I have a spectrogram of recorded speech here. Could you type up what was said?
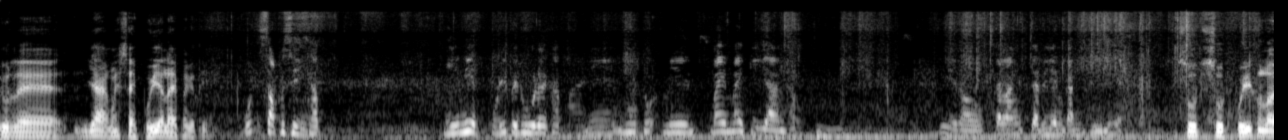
ดูแลยากไหมใส่ปุ๋ยอะไรปกติ ปุ๋ยสรรพสิ่งครับ มีนี่ปุ๋ยไปดูเลยครับ มีมีตัวมีไม่ไม่กี่อย่างครับ ที่เรากำลังจะเรียนกันอยู่เนี่ย สูตรสูตรปุ๋ยของเรา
